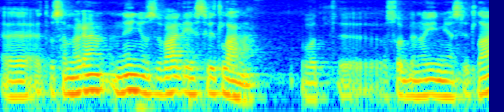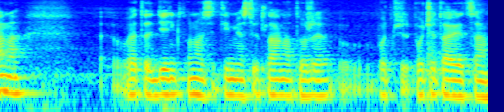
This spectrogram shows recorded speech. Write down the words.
Э, Эту самарянку звали Светлана. Вот, э, особенно имя Светлана. В этот день, кто носит имя Светлана, тоже почи- почитается.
